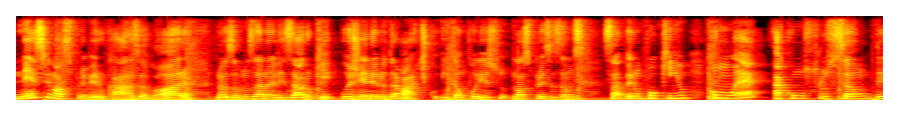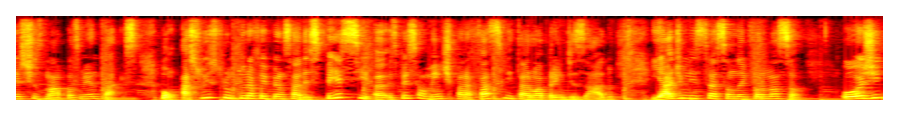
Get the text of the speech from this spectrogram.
Nesse nosso primeiro caso agora, nós vamos analisar o que? O gênero dramático. Então, por isso, nós precisamos saber um pouquinho como é a construção destes mapas mentais. Bom, a sua estrutura foi pensado especi ah, especialmente para facilitar o aprendizado e a administração da informação. Hoje,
